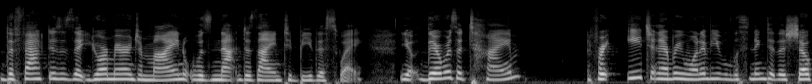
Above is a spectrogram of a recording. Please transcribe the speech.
the fact is, is that your marriage and mine was not designed to be this way. You know, there was a time for each and every one of you listening to this show,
